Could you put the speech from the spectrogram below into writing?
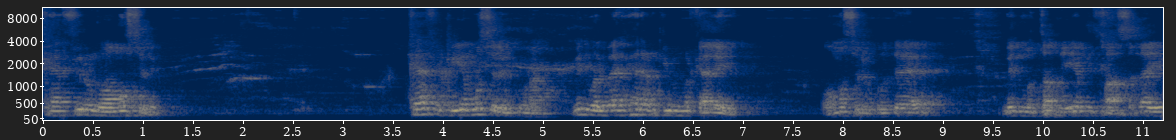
kaafirun waa muslim kaafirka iyo muslimkuna mid walba herarkiibu markaa leeyahay. Oo muslimku dee mid mutaqi iyo mid faasiqa iyo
